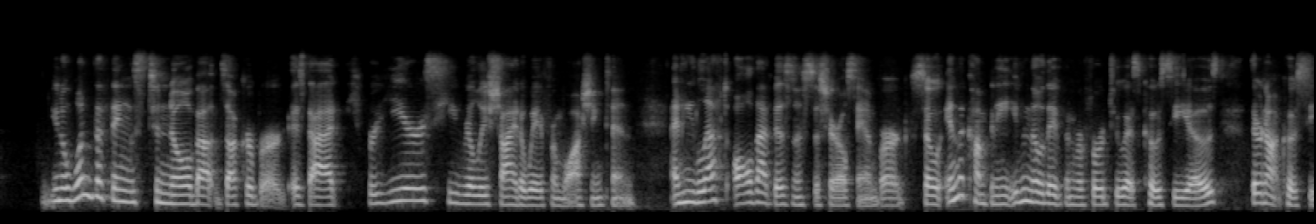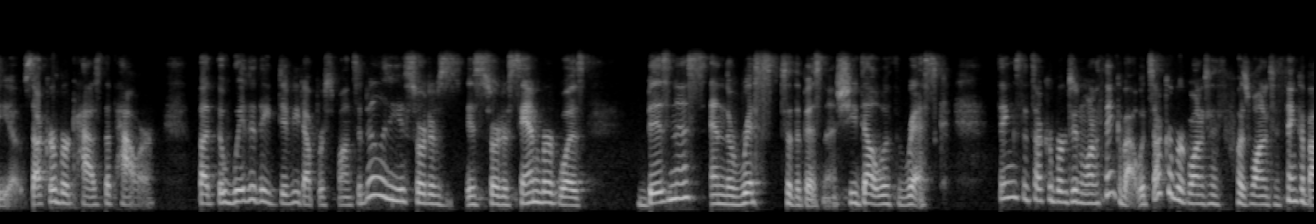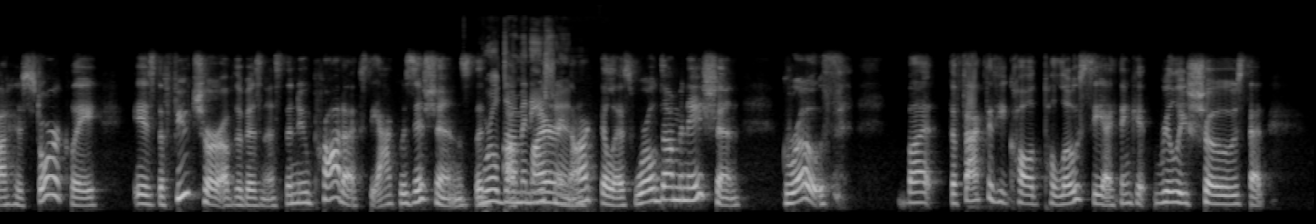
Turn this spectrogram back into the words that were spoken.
you know, one of the things to know about Zuckerberg is that for years he really shied away from Washington and he left all that business to Sheryl Sandberg. So in the company, even though they've been referred to as co CEOs, they're not co CEOs. Zuckerberg has the power. But the way that they divvied up responsibility is sort of is sort of Sandberg was business and the risk to the business. She dealt with risk. Things that Zuckerberg didn't want to think about. What Zuckerberg wanted to was wanted to think about historically is the future of the business, the new products, the acquisitions, the world domination, Oculus, world domination, growth. But the fact that he called Pelosi, I think it really shows that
